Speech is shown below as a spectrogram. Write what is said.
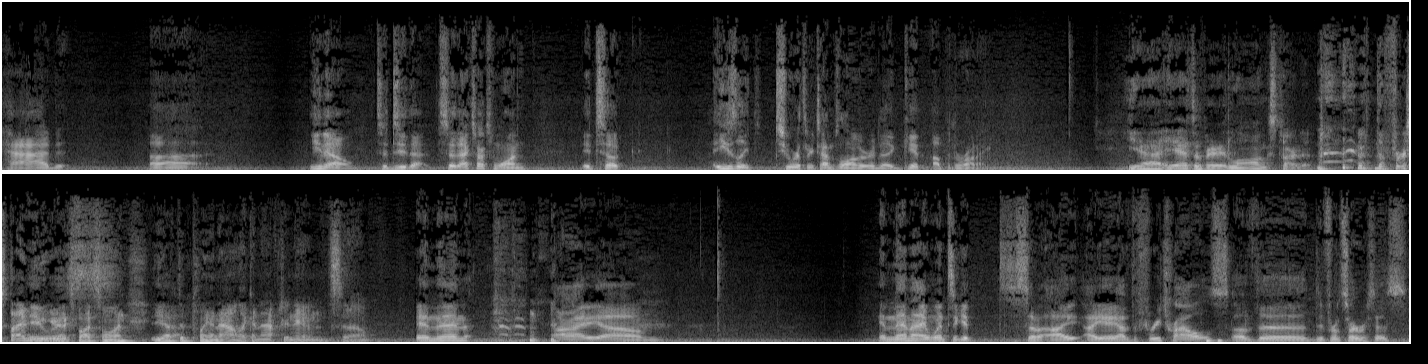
had. Uh, you know, to do that. So the Xbox One, it took easily two or three times longer to get up and running. Yeah, it has a very long startup. the first time you get your Xbox One, you yeah. have to plan out like an afternoon. So And then I um and then I went to get so I I have the free trials of the different services.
